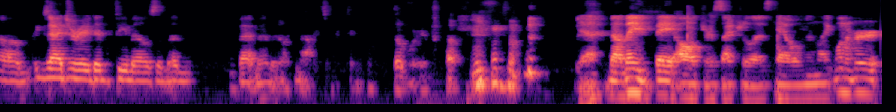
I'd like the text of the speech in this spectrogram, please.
um, exaggerated females and then Batman they're like, nah, it's rectangle. Don't worry about it. Yeah, no, they they ultra sexualized Catwoman. Like one of her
